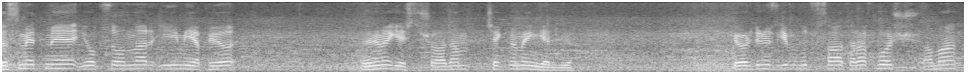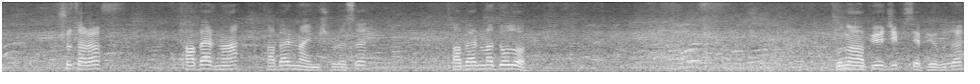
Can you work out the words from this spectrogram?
Kısmet mi yoksa onlar iyi mi yapıyor? Önüme geçti şu adam çekmemi engelliyor. Gördüğünüz gibi bu sağ taraf boş ama şu taraf taberna. Tabernaymış burası. Taberna dolu. Bu ne yapıyor? Cips yapıyor bu da.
